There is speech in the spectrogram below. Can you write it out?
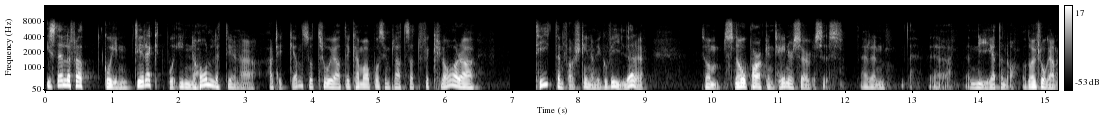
istället för att gå in direkt på innehållet i den här artikeln så tror jag att det kan vara på sin plats att förklara titeln först innan vi går vidare. Som Snowpark Container Services är den eh, nyheten då. Och då är frågan,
